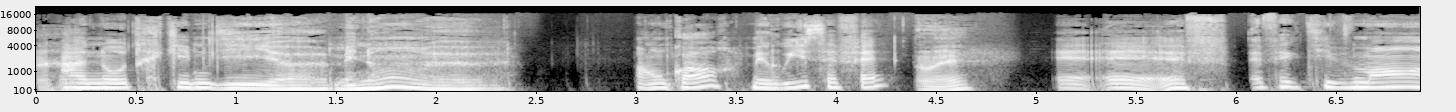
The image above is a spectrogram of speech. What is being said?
Uh-huh. Un autre qui me dit, euh, mais non, euh, pas encore, mais oui, c'est fait. Ouais. Et, et eff- effectivement,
